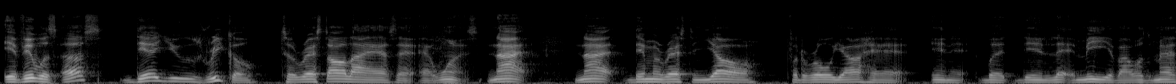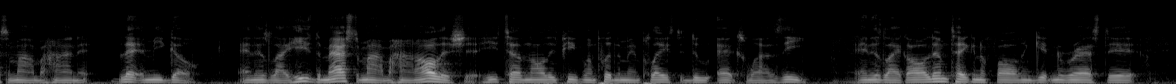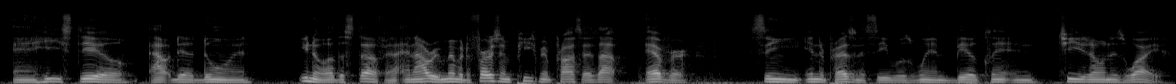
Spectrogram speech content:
if it was us, they'll use RICO to arrest all our ass at, at once. Not not them arresting y'all for the role y'all had in it, but then letting me, if I was the mastermind behind it, letting me go. And it's like he's the mastermind behind all this shit. He's telling all these people and putting them in place to do X, Y, Z. And it's like all them taking the fall and getting arrested, and he's still out there doing you know, other stuff. And, and I remember the first impeachment process I've ever seen in the presidency was when Bill Clinton cheated on his wife,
